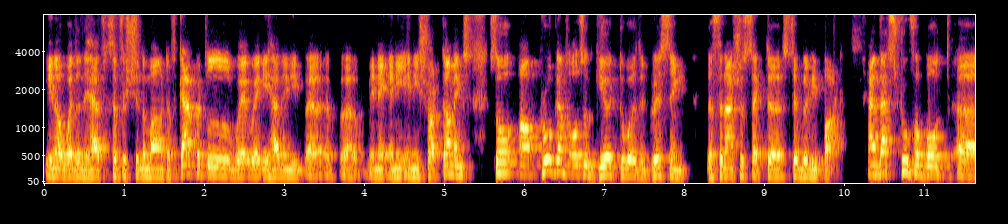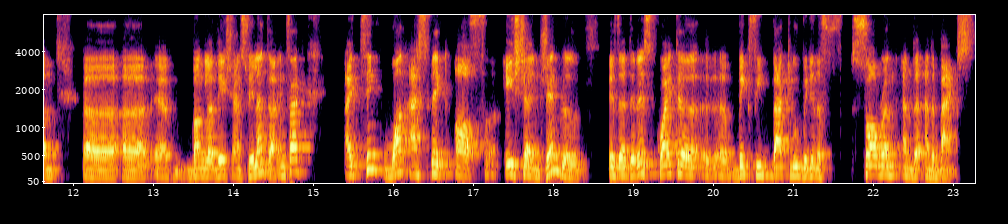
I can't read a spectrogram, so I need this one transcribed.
you know whether they have sufficient amount of capital where, where do you have any uh, uh, uh any any shortcomings. So our programs also geared towards addressing the financial sector stability part. And that's true for both um, uh, uh, bangladesh and sri lanka. In fact I think one aspect of Asia in general is that there is quite a, a big feedback loop between the sovereign and the and the banks.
